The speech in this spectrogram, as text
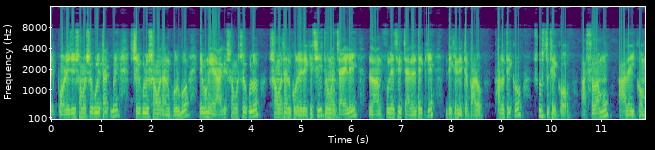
এর পরে যে সমস্যাগুলি থাকবে, সেগুলো সমাধান করব এবং এর আগের সমস্যাগুলো সমাধান করে রেখেছি। তোমরা চাইলেই লার্নফ্লুয়েন্সি চ্যানেল থেকে দেখে নিতে পারো। ভালো থেকো, সুস্থ থেকো। আসসালামু আলাইকুম।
